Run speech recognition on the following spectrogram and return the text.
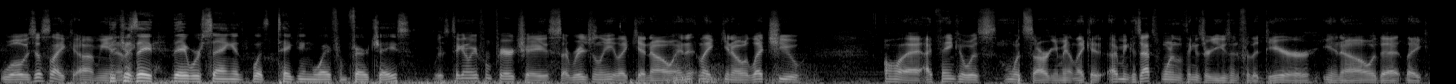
Well, it was just like I mean, Because I- they, they were saying it was taking away from fair chase. it was taken away from Fair Chase originally, like you know, and it like you know, let you. Oh, I, think it was what's the argument? Like, it, I mean, because that's one of the things they're using for the deer. You know, that like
